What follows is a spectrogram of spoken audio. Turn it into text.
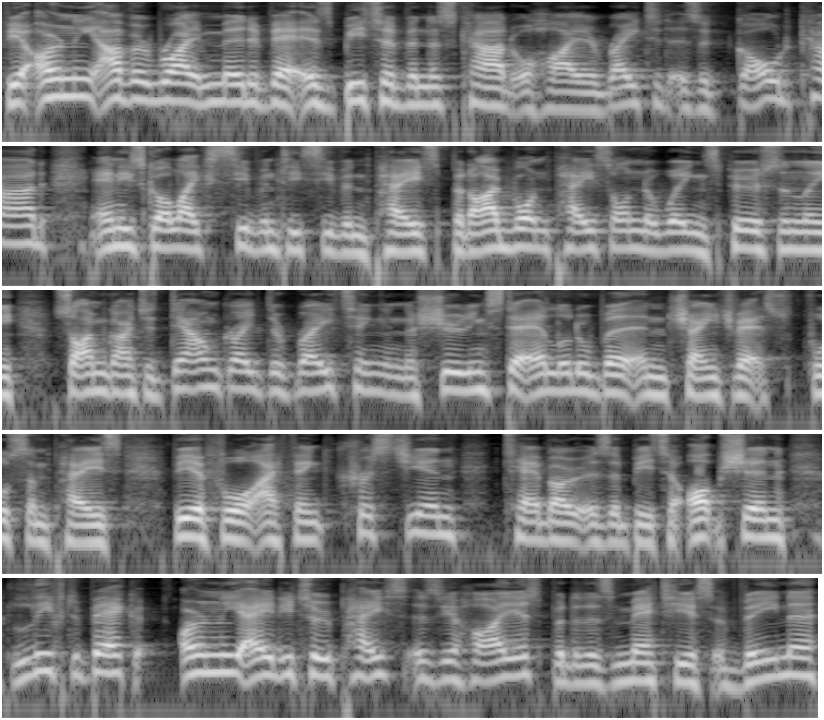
The only other right mid that is better than this card or higher rated is a gold card, and he's got like 77 pace, but I want pace on the wings personally, so I'm going to downgrade the rating and the shooting stat a little bit and change that for some pace. Therefore, I think Christian Tabo is a better option. Left back, only 82 pace is your highest, but it is Matthias Vina.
